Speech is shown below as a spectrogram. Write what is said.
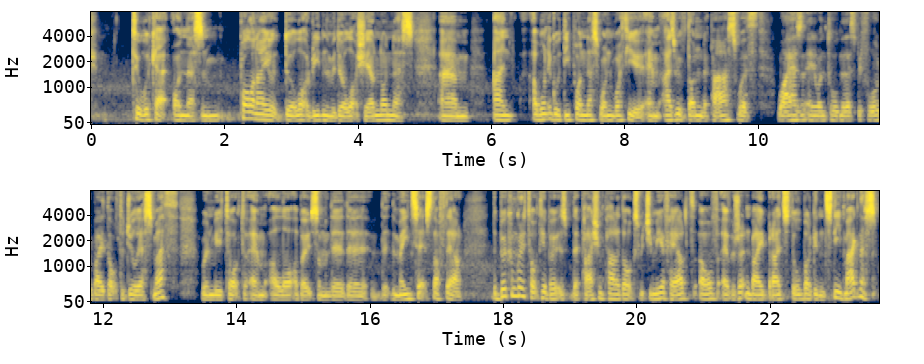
to look at on this. And Paul and I do a lot of reading and we do a lot of sharing on this. Um, and I want to go deep on this one with you, um, as we've done in the past with Why Hasn't Anyone Told Me This Before by Dr. Julia Smith, when we talked um, a lot about some of the, the, the, the mindset stuff there. The book I'm going to talk to you about is The Passion Paradox, which you may have heard of. It was written by Brad Stulberg and Steve Magness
